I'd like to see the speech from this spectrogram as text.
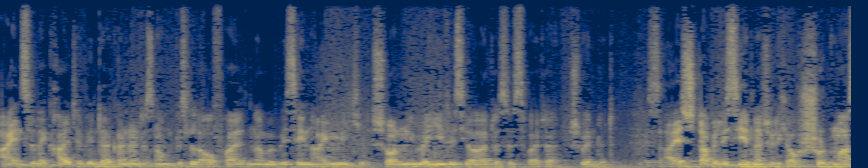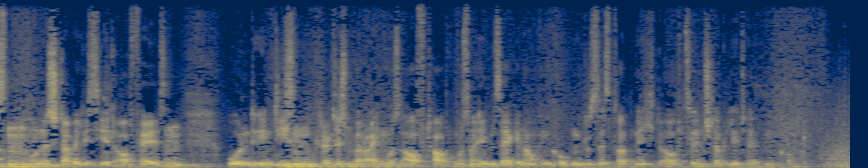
einzelne kalte Winter können das noch ein bisschen aufhalten, aber wir sehen eigentlich schon über jedes Jahr, dass es weiter schwindet. Das Eis stabilisiert natürlich auch Schuttmassen und es stabilisiert auch Felsen. Und in diesen kritischen Bereichen, wo es auftaucht, muss man eben sehr genau hingucken, dass es dort nicht auch zu Instabilitäten kommt.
